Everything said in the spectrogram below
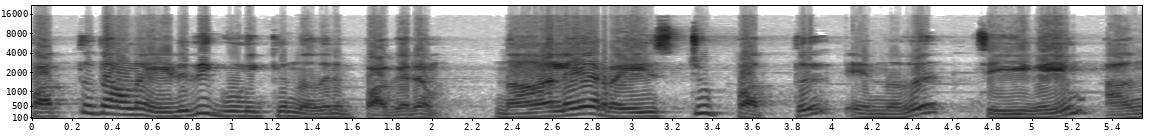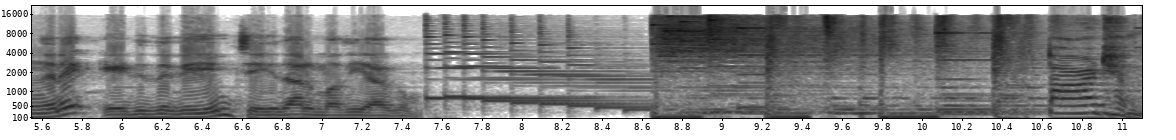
പത്ത് തവണ എഴുതി ഗുണിക്കുന്നതിന് പകരം നാല് റേസ് ടു പത്ത് എന്നത് ചെയ്യുകയും അങ്ങനെ എഴുതുകയും ചെയ്താൽ മതിയാകും. പാഠം.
